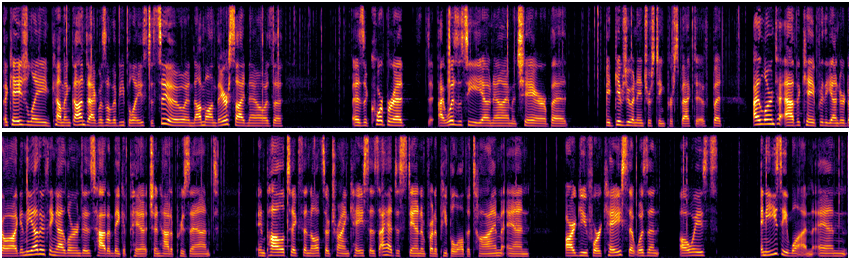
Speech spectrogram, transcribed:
occasionally come in contact with the people I used to sue, and I'm on their side now as a as a corporate. I was a CEO, now I'm a chair, but it gives you an interesting perspective. But I learned to advocate for the underdog, and the other thing I learned is how to make a pitch and how to present. In politics and also trying cases, I had to stand in front of people all the time and argue for a case that wasn't always an easy one and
